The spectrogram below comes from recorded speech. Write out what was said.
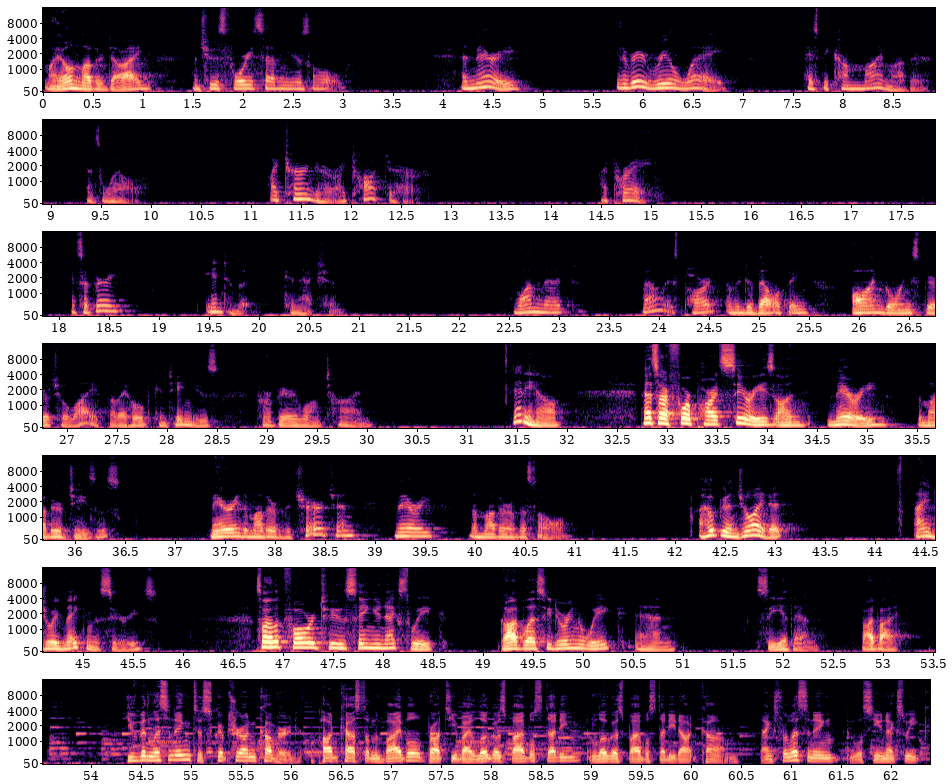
My own mother died when she was 47 years old. And Mary, in a very real way, has become my mother as well. I turn to her, I talk to her, I pray. It's a very intimate connection, one that, well, is part of a developing ongoing spiritual life that I hope continues for a very long time. Anyhow, that's our four part series on Mary, the mother of Jesus, Mary, the mother of the church, and Mary, the mother of us all. I hope you enjoyed it. I enjoyed making the series. So I look forward to seeing you next week. God bless you during the week and see you then. Bye bye. You've been listening to Scripture Uncovered, a podcast on the Bible brought to you by Logos Bible Study and logosbiblestudy.com. Thanks for listening, and we'll see you next week.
